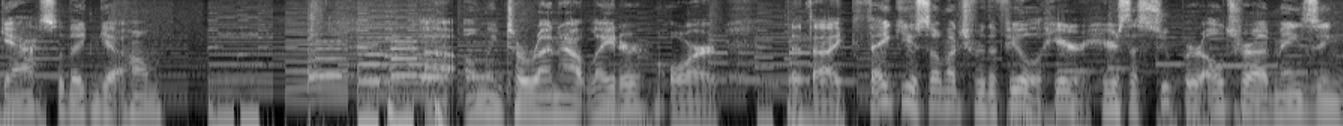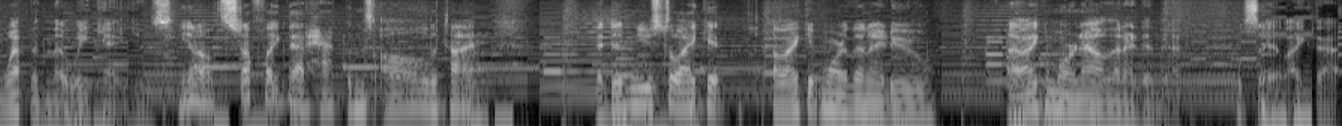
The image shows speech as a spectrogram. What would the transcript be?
gas so they can get home? Uh, only to run out later, or that they're like, thank you so much for the fuel. Here, here's a super ultra amazing weapon that we can't use. You know, stuff like that happens all the time. I didn't used to like it. I like it more than I do. I like it more now than I did then. Let's say it like that.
